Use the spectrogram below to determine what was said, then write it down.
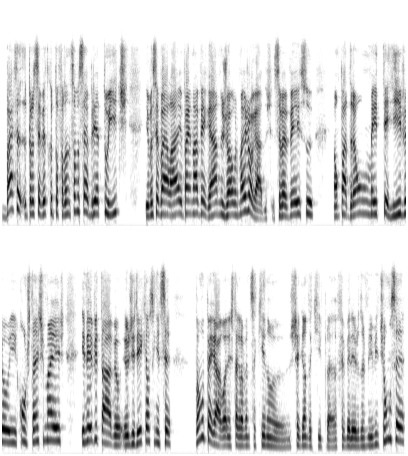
Basta para você ver do que eu tô falando, é só você abrir a Twitch e você vai lá e vai navegar nos jogos mais jogados. Você vai ver isso é um padrão meio terrível e constante, mas inevitável. Eu diria que é o seguinte, você Vamos pegar agora, a gente está gravando isso aqui, no, chegando aqui para fevereiro de 2021. Você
